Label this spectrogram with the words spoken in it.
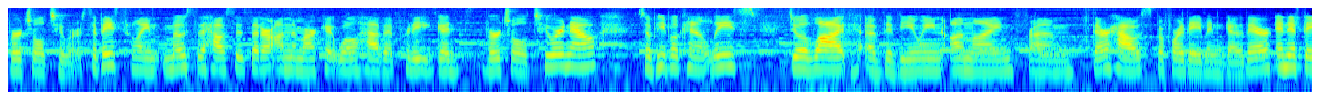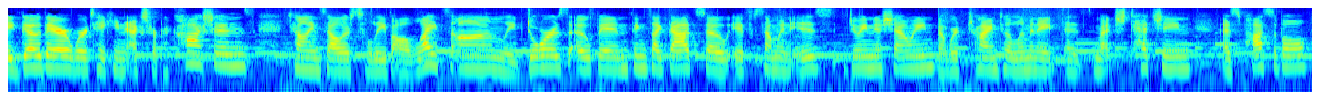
virtual tours. So basically, most of the houses that are on the market will have a pretty good virtual tour now. So people can at least do a lot of the viewing online from their house before they even go there. And if they go there, we're taking extra precautions, telling sellers to leave all lights on, leave doors open, things like that. So if someone is doing a showing, we're trying to eliminate as much touching as possible.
